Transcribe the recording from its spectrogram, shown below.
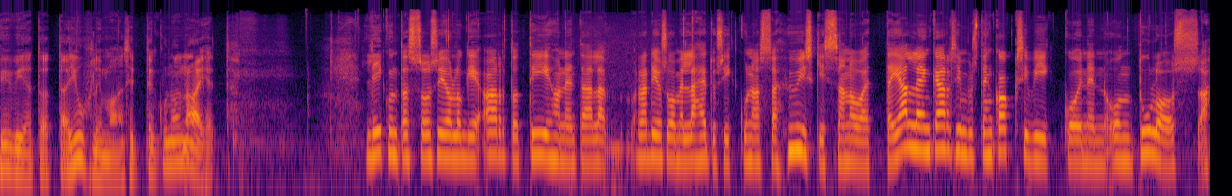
hyviä tota, juhlimaan sitten, kun on aihetta. Liikuntasosiologi Arto Tiihonen täällä Radio Suomen lähetysikkunassa Hyiski sanoo, että jälleen kärsimysten kaksiviikkoinen on tulossa.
